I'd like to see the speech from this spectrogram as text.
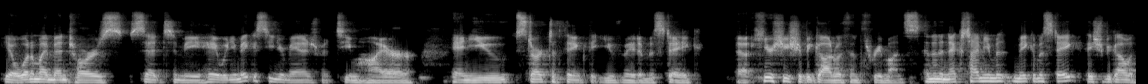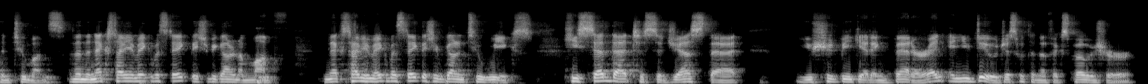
you know, one of my mentors said to me, Hey, when you make a senior management team hire and you start to think that you've made a mistake, uh, he or she should be gone within three months. And then the next time you m- make a mistake, they should be gone within two months. And then the next time you make a mistake, they should be gone in a month. The Next time you make a mistake, they should be gone in two weeks. He said that to suggest that you should be getting better. And, and you do just with enough exposure.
